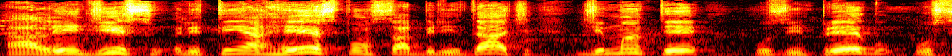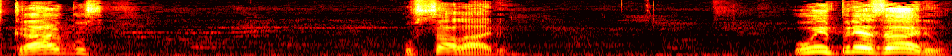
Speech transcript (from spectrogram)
Além disso, ele tem a responsabilidade de manter os empregos, os cargos, o salário. O empresário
